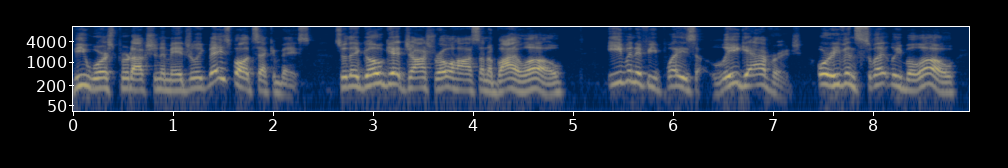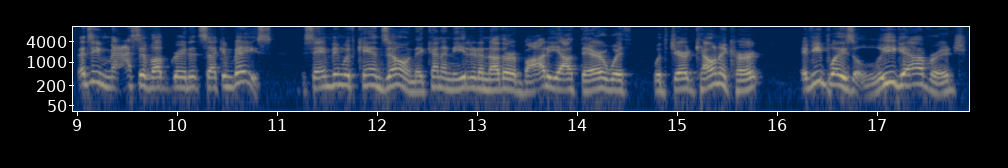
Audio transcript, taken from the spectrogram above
the worst production in Major League Baseball at second base. So they go get Josh Rojas on a buy low. Even if he plays league average or even slightly below, that's a massive upgrade at second base. Same thing with Canzone. They kind of needed another body out there with with Jarred Kelenic hurt. If he plays league average,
